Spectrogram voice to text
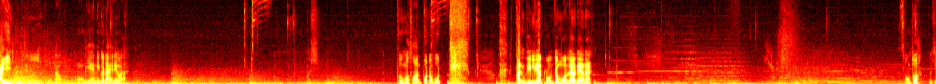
ไปนี่เอาโอเคอันนี้ก็ได้นี่หว่าโอเคเพิ่งมาสอนปลดอาวุธ ตั้งที่เลือดผมจะหมดแล้วเนี่ยนะสองตัว โอเค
